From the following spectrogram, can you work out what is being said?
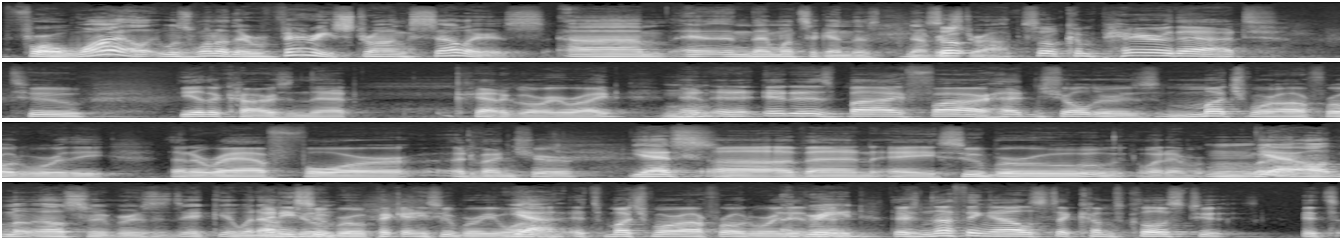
for a while, it was one of their very strong sellers. Um, and, and, then once again, the numbers so, dropped. So compare that to the other cars in that category, right? Mm-hmm. And, and, it is by far head and shoulders much more off-road worthy than a RAV4 Adventure. Yes. Uh, than a Subaru, whatever. Mm, whatever. Yeah, all, all Subarus. It, it any Subaru, pick any Subaru you want. Yeah. It's much more off-road worthy. Agreed. There's nothing else that comes close to its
